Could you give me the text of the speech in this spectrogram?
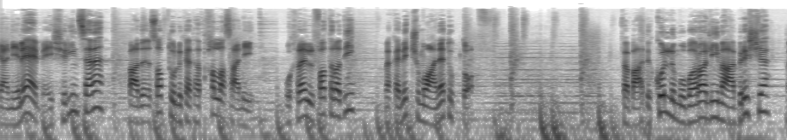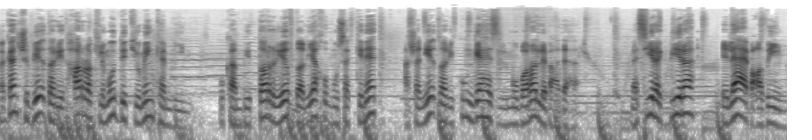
يعني لعب 20 سنة بعد إصابته اللي كانت هتخلص عليه. وخلال الفترة دي ما كانتش معاناته بتقف. فبعد كل مباراة ليه مع بريشيا ما كانش بيقدر يتحرك لمدة يومين كاملين وكان بيضطر يفضل ياخد مسكنات عشان يقدر يكون جاهز للمباراة اللي بعدها. مسيرة كبيرة للاعب عظيم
